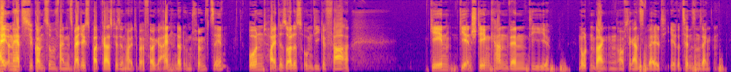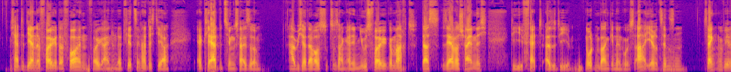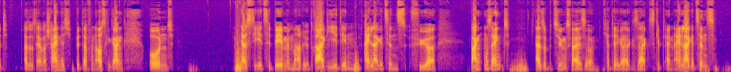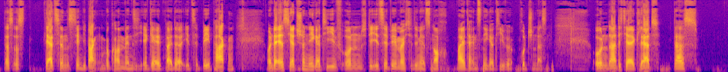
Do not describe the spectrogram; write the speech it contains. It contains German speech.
Hi und herzlich willkommen zum Finance Magics Podcast. Wir sind heute bei Folge 115 und heute soll es um die Gefahr gehen, die entstehen kann, wenn die Notenbanken auf der ganzen Welt ihre Zinsen senken. Ich hatte dir in der Folge davor, in Folge 114, hatte ich dir erklärt, beziehungsweise habe ich ja daraus sozusagen eine News-Folge gemacht, dass sehr wahrscheinlich die Fed, also die Notenbank in den USA, ihre Zinsen senken wird also sehr wahrscheinlich, wird davon ausgegangen. Und dass die EZB mit Mario Draghi den Einlagezins für Banken senkt. Also beziehungsweise, ich hatte ja gesagt, es gibt einen Einlagezins. Das ist der Zins, den die Banken bekommen, wenn sie ihr Geld bei der EZB parken. Und der ist jetzt schon negativ und die EZB möchte den jetzt noch weiter ins Negative rutschen lassen. Und da hatte ich dir erklärt, dass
